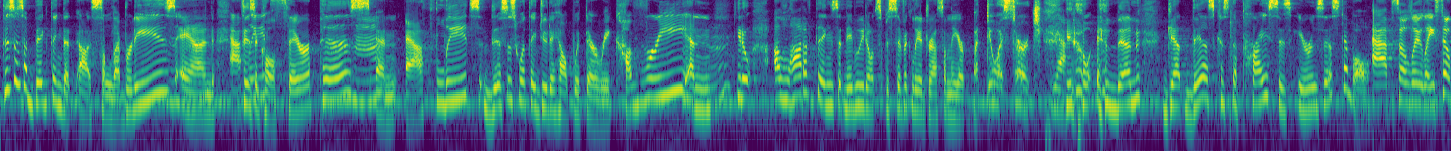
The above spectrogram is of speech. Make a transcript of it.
This is a big thing that uh, celebrities mm -hmm. and athletes. physical therapists mm -hmm. and athletes, this is what they do to help with their recovery. Mm -hmm. And, you know, a lot of things that maybe we don't specifically quickly address on the air, but do a search, yeah. you know, and then get this because the price is irresistible. Absolutely. So,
